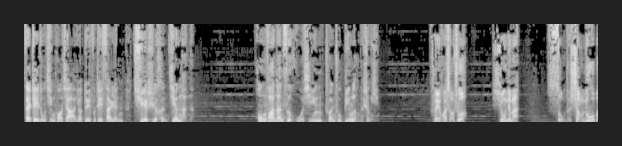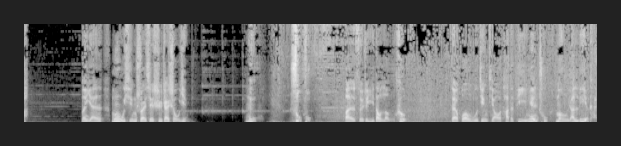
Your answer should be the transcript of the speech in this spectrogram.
在这种情况下，要对付这三人，确实很艰难呢。红发男子火行传出冰冷的声音：“废话少说，兄弟们，送他上路吧。”闻言，木行率先施展手印，木束缚。伴随着一道冷喝，在荒芜境脚踏的地面处猛然裂开，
